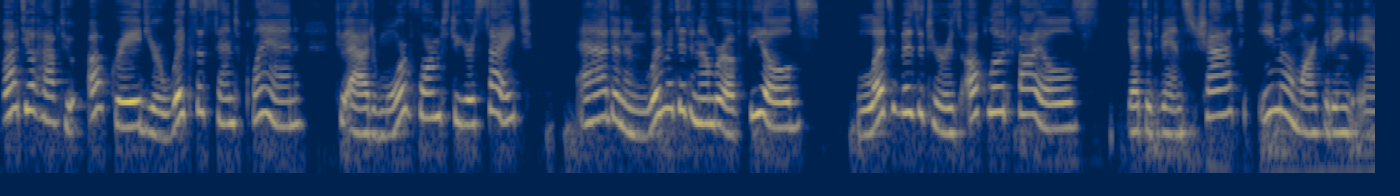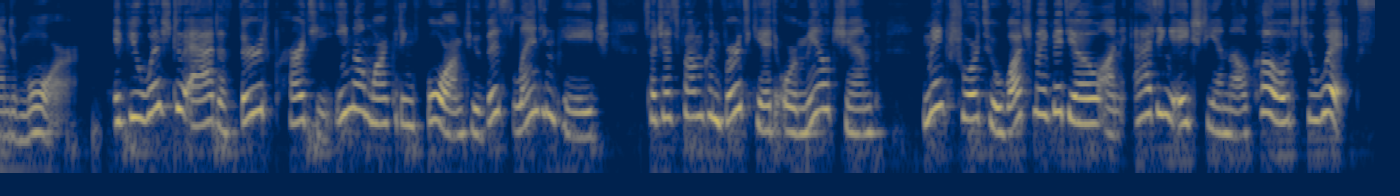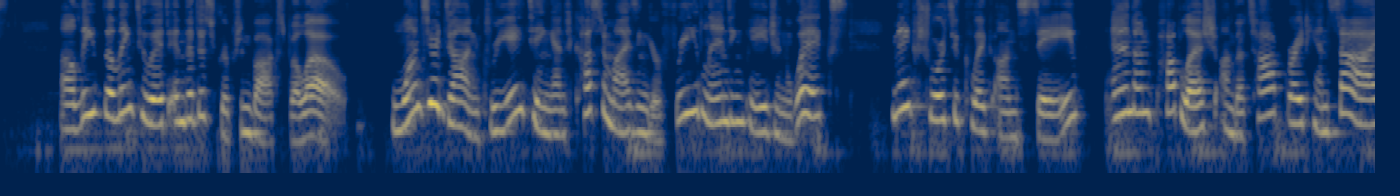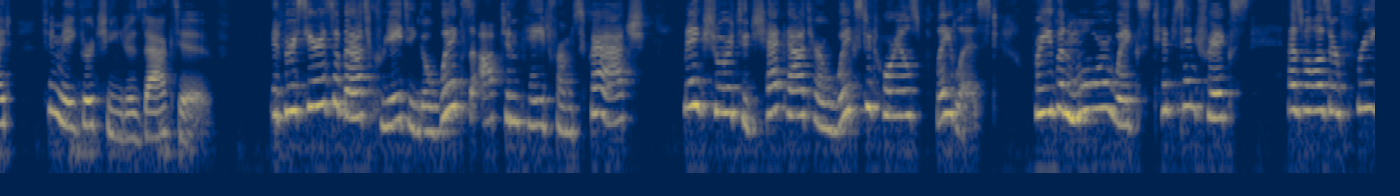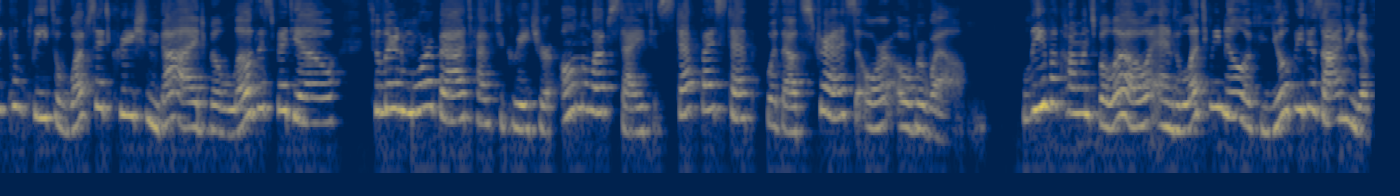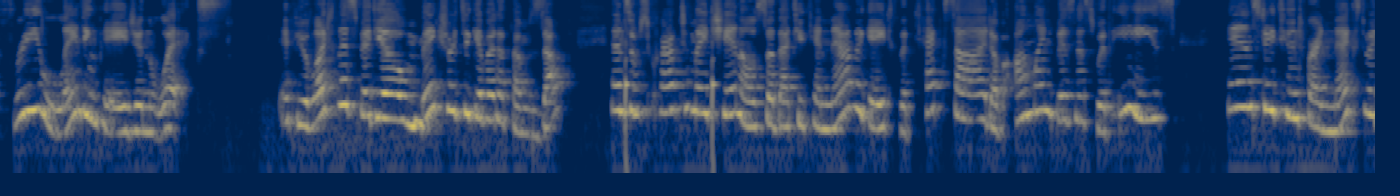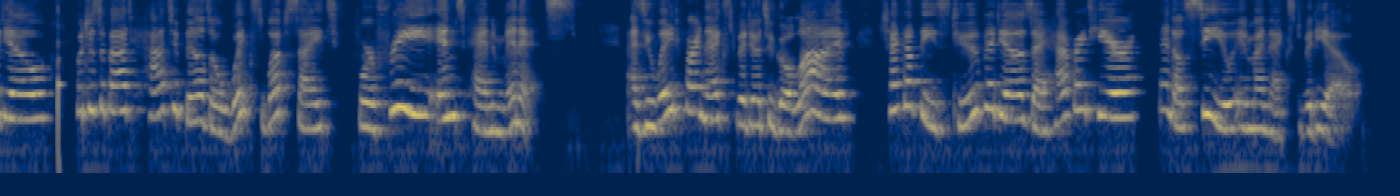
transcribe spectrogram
but you'll have to upgrade your Wix Ascend plan to add more forms to your site, add an unlimited number of fields, let visitors upload files, get advanced chat, email marketing, and more. If you wish to add a third-party email marketing form to this landing page, such as from ConvertKit or MailChimp, make sure to watch my video on adding HTML code to Wix. I'll leave the link to it in the description box below. Once you're done creating and customizing your free landing page in Wix, make sure to click on Save and on Publish on the top right-hand side to make your changes active. If you're serious about creating a Wix opt-in page from scratch, make sure to check out her Wix tutorials playlist for even more Wix tips and tricks, as well as our free complete website creation guide below this video to learn more about how to create your own website step by step without stress or overwhelm. Leave a comment below and let me know if you'll be designing a free landing page in Wix. If you liked this video, make sure to give it a thumbs up and subscribe to my channel so that you can navigate the tech side of online business with ease and stay tuned for our next video, which is about how to build a Wix website for free in 10 minutes. As you wait for our next video to go live, check out these two videos I have right here, and I'll see you in my next video.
